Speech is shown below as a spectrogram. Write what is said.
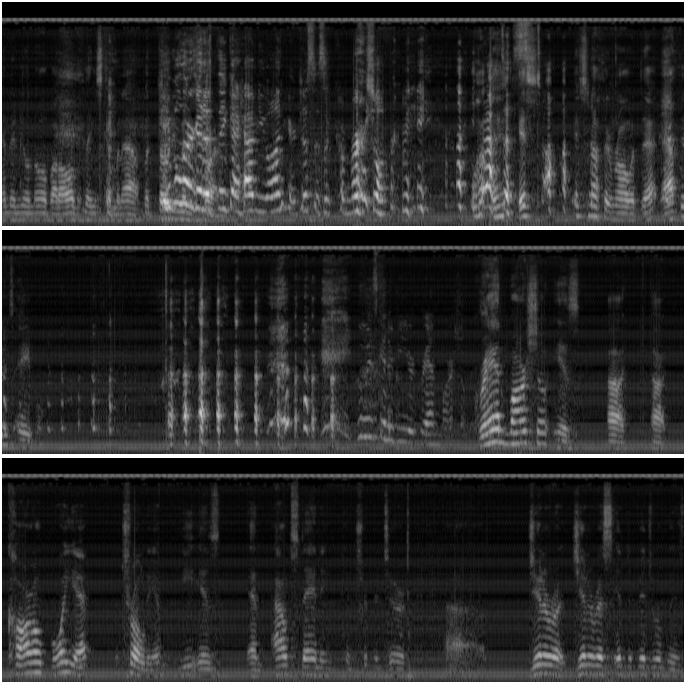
And then you'll know about all the things coming out. But People are going to think I have you on here just as a commercial for me. you Well, have to it's stop. it's nothing wrong with that. Athens Abell. Who is going to be your grand marshal? Grand Marshal is uh, uh, Carl Boyett Petroleum. He is an outstanding contributor, uh, gener- generous individual who has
